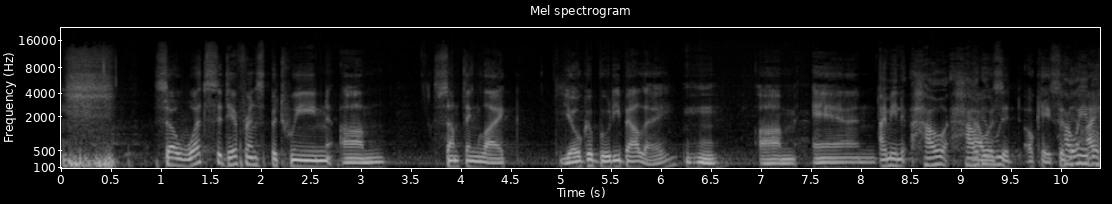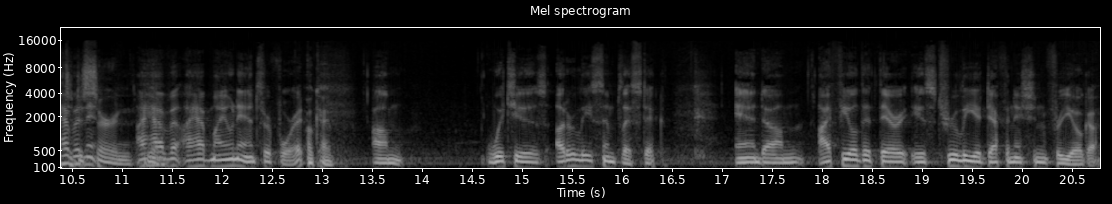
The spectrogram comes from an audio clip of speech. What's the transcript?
so, what's the difference between um, something like yoga booty ballet um, and I mean, how how, how do we, it? Okay, so how the- I have to an- discern? I Yeah. have I have my own answer for it. Okay. um, which is utterly simplistic, and um, I feel that there is truly a definition for yoga,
